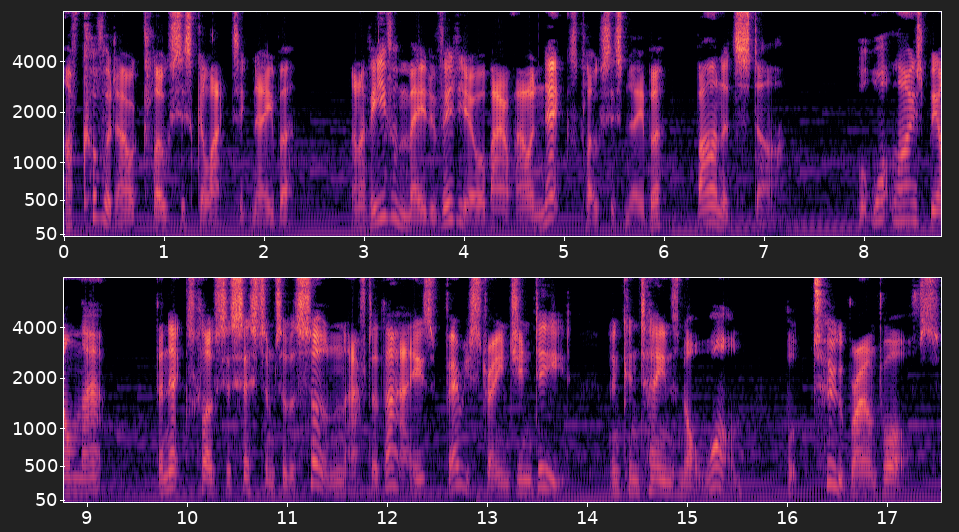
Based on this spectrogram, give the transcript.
I've covered our closest galactic neighbour, and I've even made a video about our next closest neighbour, Barnard's star. But what lies beyond that? The next closest system to the Sun after that is very strange indeed, and contains not one, but two brown dwarfs.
